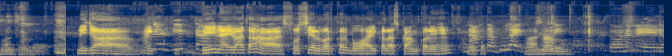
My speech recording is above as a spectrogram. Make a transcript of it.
વાંધો નહીં. નીજા એક આજે બેન આવ્યા હતા હા સોશિયલ વર્કર બહુ હાઈ ક્લાસ કામ કરે છે હા નામ. તો હે ને એને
